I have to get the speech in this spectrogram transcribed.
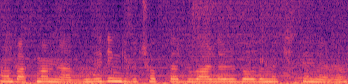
Ama bakmam lazım. Dediğim gibi çok da duvarları doldurmak istemiyorum.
